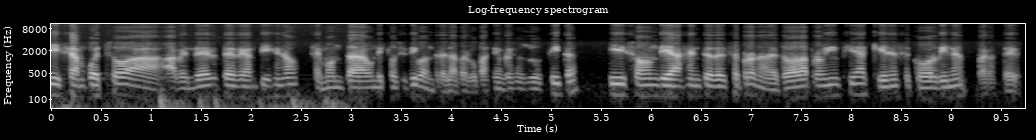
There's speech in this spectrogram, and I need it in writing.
y se han puesto a, a vender test de antígenos. Se monta un dispositivo entre la preocupación que se suscita y son 10 agentes del CEPRONA de toda la provincia quienes se coordinan para hacer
